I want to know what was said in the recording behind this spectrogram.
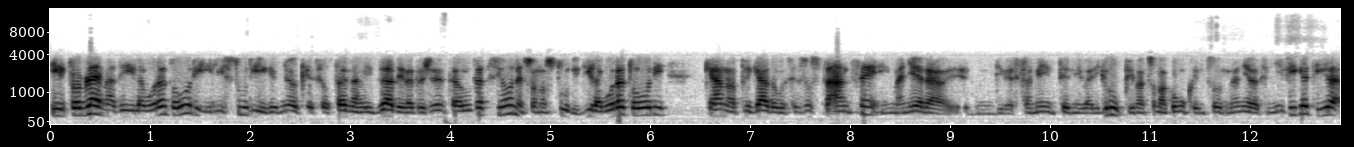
Il problema dei lavoratori, gli studi che, che sono stati analizzati nella precedente valutazione sono studi di lavoratori che hanno applicato queste sostanze in maniera eh, diversamente nei vari gruppi, ma insomma comunque in, in maniera significativa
